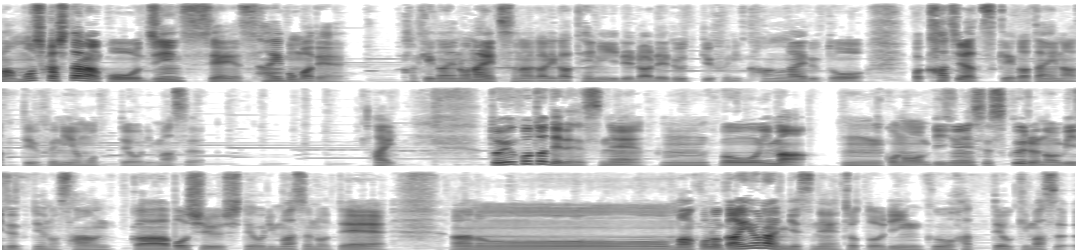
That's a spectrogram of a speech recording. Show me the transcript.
まあもしかしたらこう人生最後までかけがえのないつながりが手に入れられるっていう風に考えると、やっぱ価値はつけがたいなっていう風に思っております。はい。ということでですね、うんと、今、うん、このビジネススクールの Wiz っていうのを参加募集しておりますので、あのー、まあ、この概要欄にですね、ちょっとリンクを貼っておきます。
